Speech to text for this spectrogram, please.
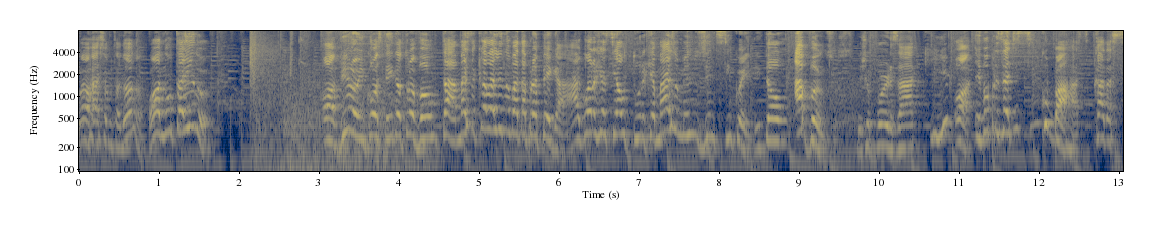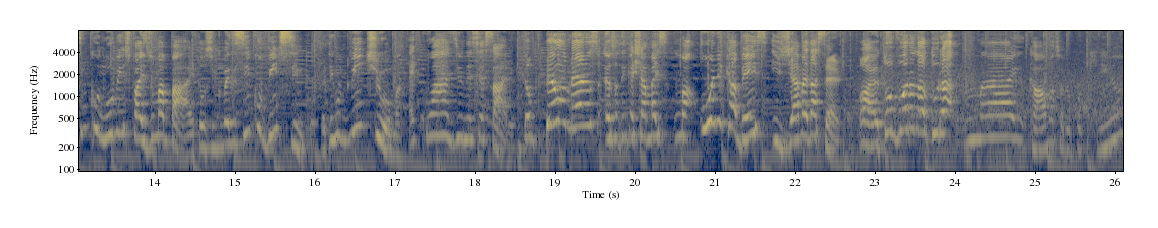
Ué, o resto não tá dando? Ó, oh, não tá indo. Ó, viram? Encostei da trovão. Tá, mas aquela ali não vai dar para pegar. Agora já sei a altura, que é mais ou menos 250. Então, avanços. Deixa eu forçar aqui. Ó, eu vou precisar de cinco barras. Cada cinco nuvens faz uma barra. Então, 5 vezes 5, 25. Eu tenho 21. É quase o necessário. Então, pelo menos, eu só tenho que achar mais uma única vez e já vai dar certo. Ó, eu tô voando na altura mais... Calma, sobe um pouquinho.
